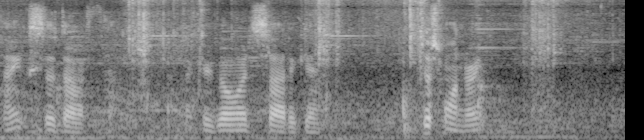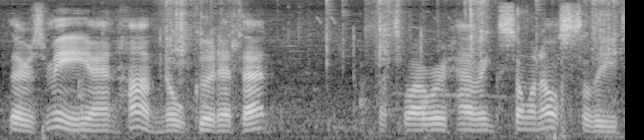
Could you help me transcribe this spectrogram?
Thanks, Siddhartha could go inside again. Just wondering. There's me, and I'm no good at that. That's why we're having someone else to lead.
